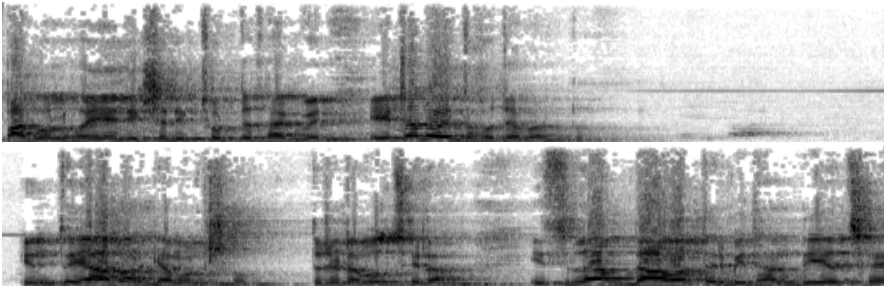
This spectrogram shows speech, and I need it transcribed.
পাগল হয়ে এদিক সেদিক ছুটতে থাকবে। এটা নয়তো হতে পারতো। কিন্তু এ আবার কেমন শোক? তো যেটা বলছিলাম, ইসলাম দাওয়াতের বিধান দিয়েছে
